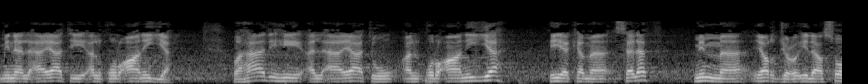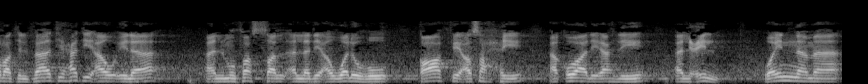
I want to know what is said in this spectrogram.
من الآيات القرآنية. وهذه الآيات القرآنية هي كما سلف مما يرجع إلى سورة الفاتحة أو إلى المفصل الذي أوله قاف في أصح أقوال أهل العلم وإنما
